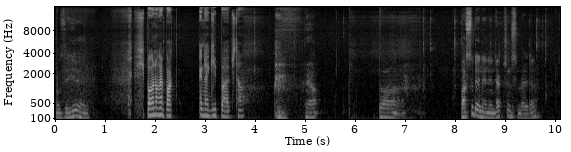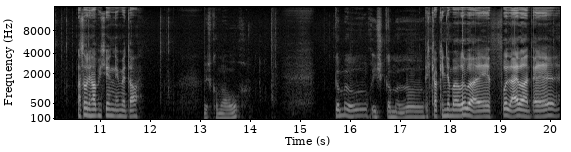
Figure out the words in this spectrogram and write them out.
Also hier hin. Ich brauche noch ein paar Energiepipes da. Ja. So. Wo hast du denn den Induction Smelter? Achso, den habe ich in Inventar. Ich komme hoch. Komme hoch, ich komme hoch. Ich kann Kinder mal rüber, ey. Voll Leiband, ey.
